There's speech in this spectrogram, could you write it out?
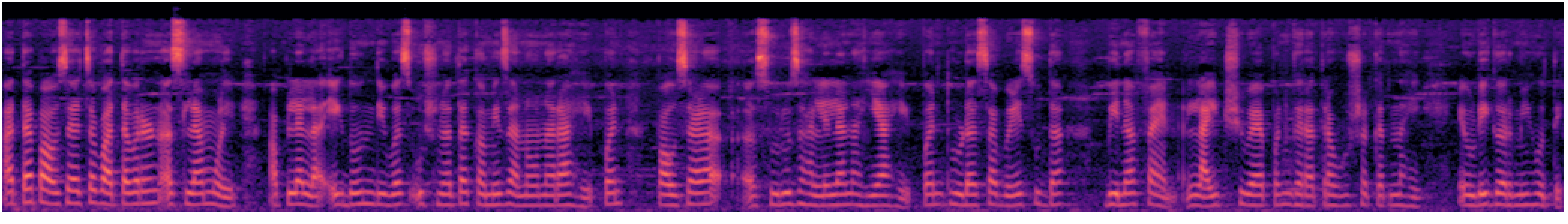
आता पावसाळ्याचं वातावरण असल्यामुळे आपल्याला एक दोन दिवस उष्णता कमी जाणवणार आहे पण पावसाळा सुरू झालेला नाही आहे. पण थोडासा वेळसुद्धा बिना फॅन लाईटशिवाय आपण घरात राहू शकत नाही एवढी गरमी होते.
